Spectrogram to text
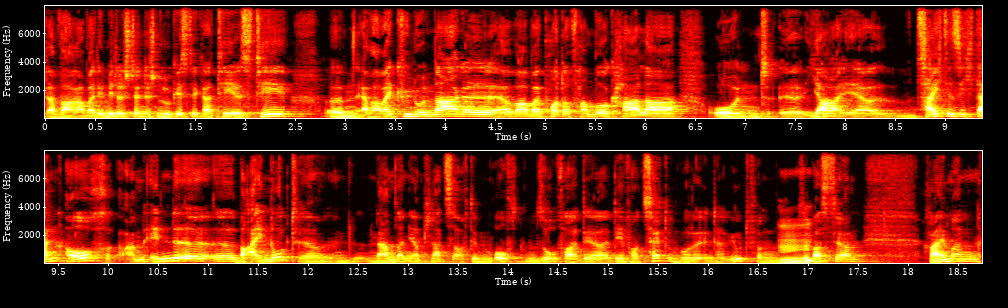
da war er bei dem mittelständischen Logistiker TST. Ähm, er war bei Kühn und Nagel, er war bei Port of Hamburg, Hala und äh, ja, er zeigte sich dann auch am Ende äh, beeindruckt. Er nahm dann ja Platz auf dem roten Sofa der DVZ und wurde interviewt von mhm. Sebastian. Reimann,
